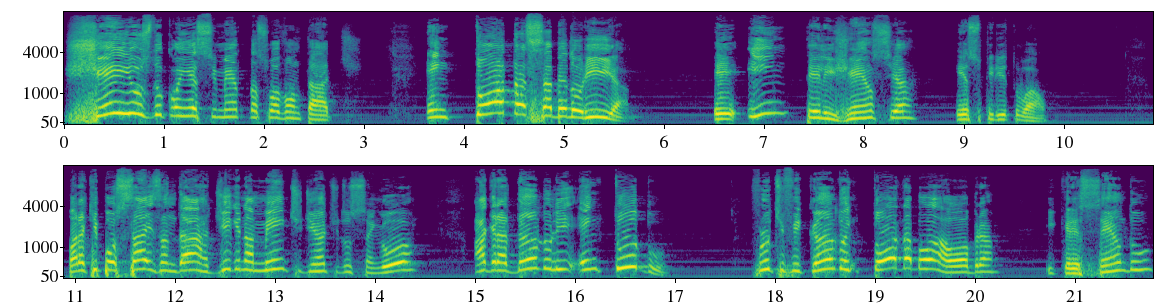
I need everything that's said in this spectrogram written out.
cheios do conhecimento da sua vontade, em toda sabedoria e inteligência espiritual, para que possais andar dignamente diante do Senhor, agradando-lhe em tudo, frutificando em toda boa obra e crescendo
